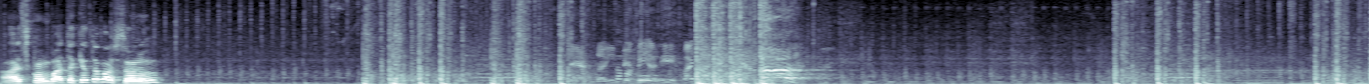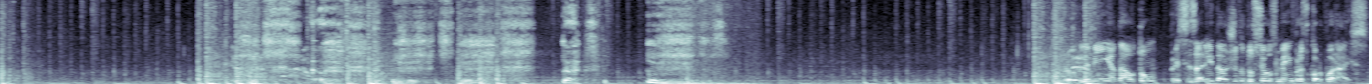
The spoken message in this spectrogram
Ah, esse combate aqui eu tô gostando, viu? Merda, emperrei ali. Vai lá. Precisarei da ajuda dos seus membros corporais.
